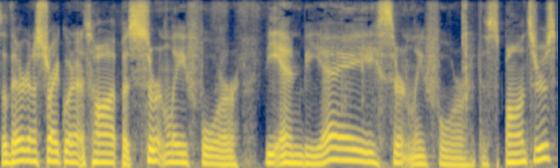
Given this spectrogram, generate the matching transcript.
so they're going to strike when it's hot, but certainly for the NBA, certainly for the sponsors.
